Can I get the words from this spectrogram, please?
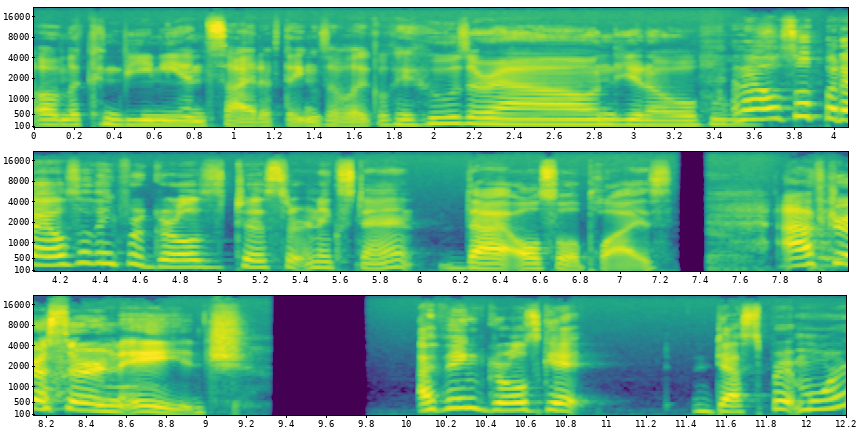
on the convenience side of things of like okay who's around you know who And I also, but I also think for girls to a certain extent, that also applies. after a certain age I think girls get desperate more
